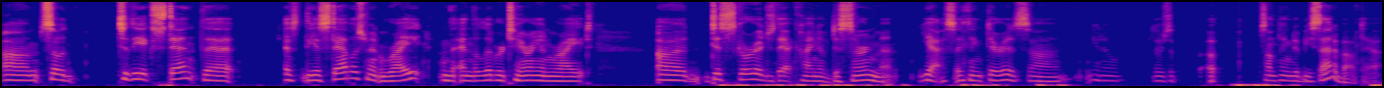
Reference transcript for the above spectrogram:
Um, so, to the extent that the establishment right and the libertarian right uh, discourage that kind of discernment. Yes, I think there is, uh, you know, there's a, a, something to be said about that.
